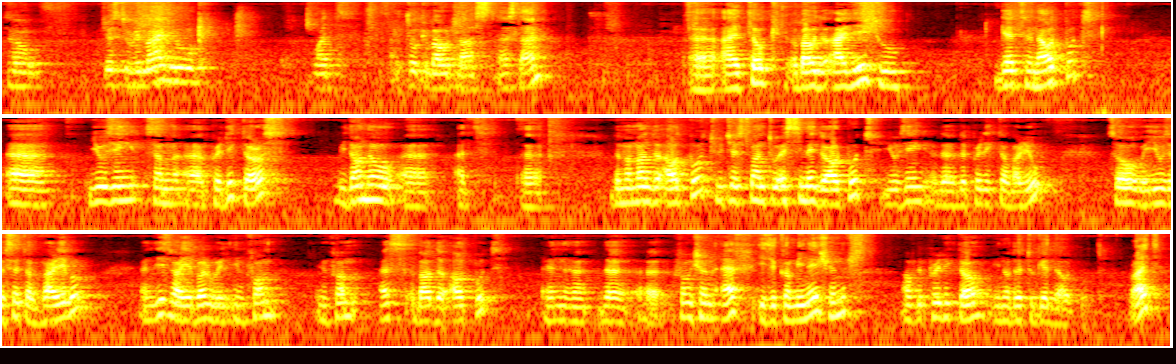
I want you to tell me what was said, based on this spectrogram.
So, just to remind you what I talked about last last time, uh, I talk about the idea to get an output uh, using some uh, predictors. We don't know uh, at uh, the moment the output. We just want to estimate the output using the, the predictor value. So we use a set of variable, and this variable will inform inform us about the output. And uh, the function f is a combination of the predictor in order to get the output. Right?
